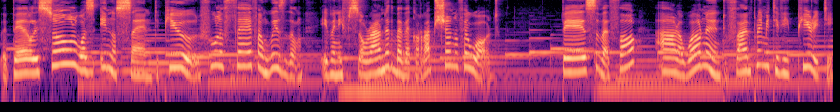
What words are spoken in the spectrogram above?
The pearly soul was innocent, pure, full of faith and wisdom, even if surrounded by the corruption of a world. Pills, therefore, are a warning to find primitive purity,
